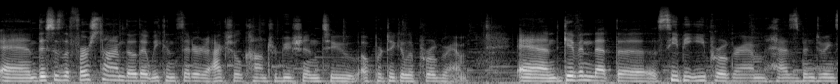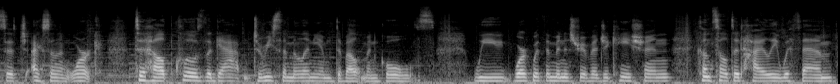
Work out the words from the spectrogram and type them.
and this is the first time though that we considered an actual contribution to a particular program. And given that the CBE program has been doing such excellent work to help close the gap to reach the Millennium Development Goals, we worked with the Ministry of Education, consulted highly with them,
